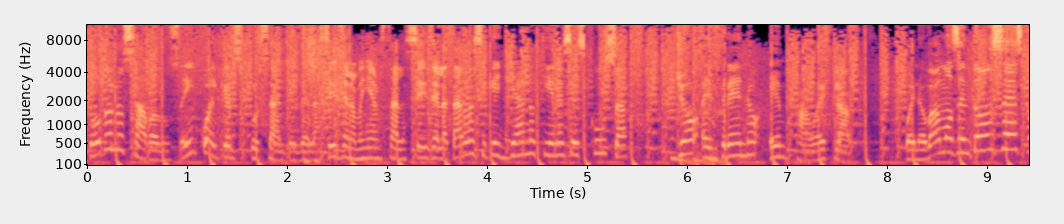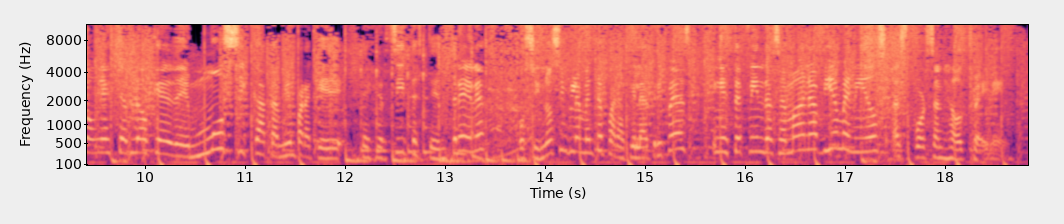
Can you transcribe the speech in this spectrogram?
todos los sábados en cualquier sucursal desde las 6 de la mañana hasta las 6 de la tarde, así que ya no tienes excusa. Yo entreno en Power Club. Bueno, vamos entonces con este bloque de música también para que te ejercites, te entrenes o si no simplemente para que la tripes en este fin de semana. Bienvenidos a Sports and Health Training.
